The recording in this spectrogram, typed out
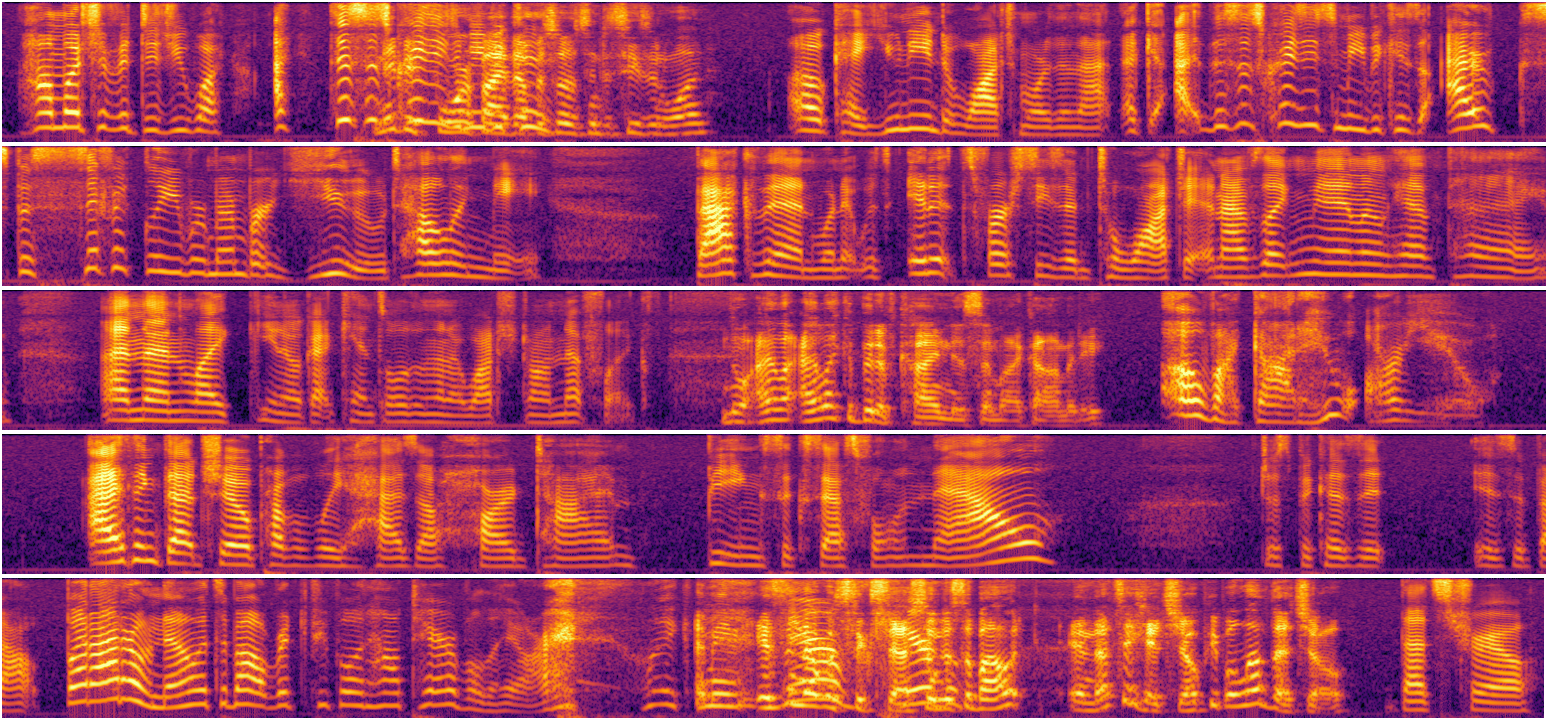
How much of it did you watch? I, this is maybe crazy four or to me five because episodes into season one. okay, you need to watch more than that. Okay, I, this is crazy to me because I specifically remember you telling me back then when it was in its first season to watch it, and I was like, man, I don't have time. And then like you know got canceled, and then I watched it on Netflix. No, I, li- I like a bit of kindness in my comedy. Oh my God, who are you? I think that show probably has a hard time being successful now just because it is about, but I don't know, it's about rich people and how terrible they are. like, I mean, isn't that what Succession terrible- is about? And that's a hit show. People love that show. That's true.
